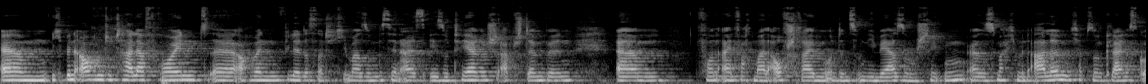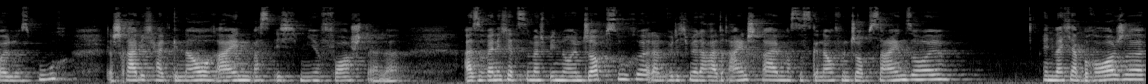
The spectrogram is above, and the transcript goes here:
Ähm, ich bin auch ein totaler Freund, äh, auch wenn viele das natürlich immer so ein bisschen als esoterisch abstempeln, ähm, von einfach mal aufschreiben und ins Universum schicken. Also das mache ich mit allem. Ich habe so ein kleines goldenes Buch, da schreibe ich halt genau rein, was ich mir vorstelle. Also wenn ich jetzt zum Beispiel einen neuen Job suche, dann würde ich mir da halt reinschreiben, was das genau für ein Job sein soll, in welcher Branche,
